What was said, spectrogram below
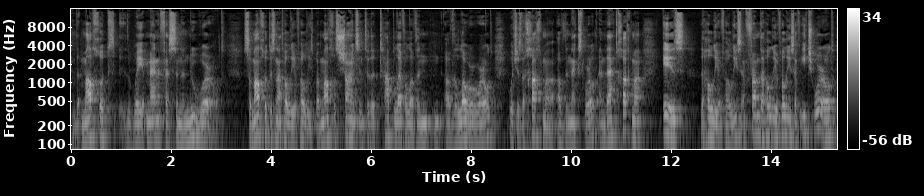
the Malchut, the way it manifests in the new world. So Malchut is not Holy of Holies, but Malchut shines into the top level of the, of the lower world, which is the Chachma of the next world, and that Chachma is the Holy of Holies, and from the Holy of Holies of each world,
